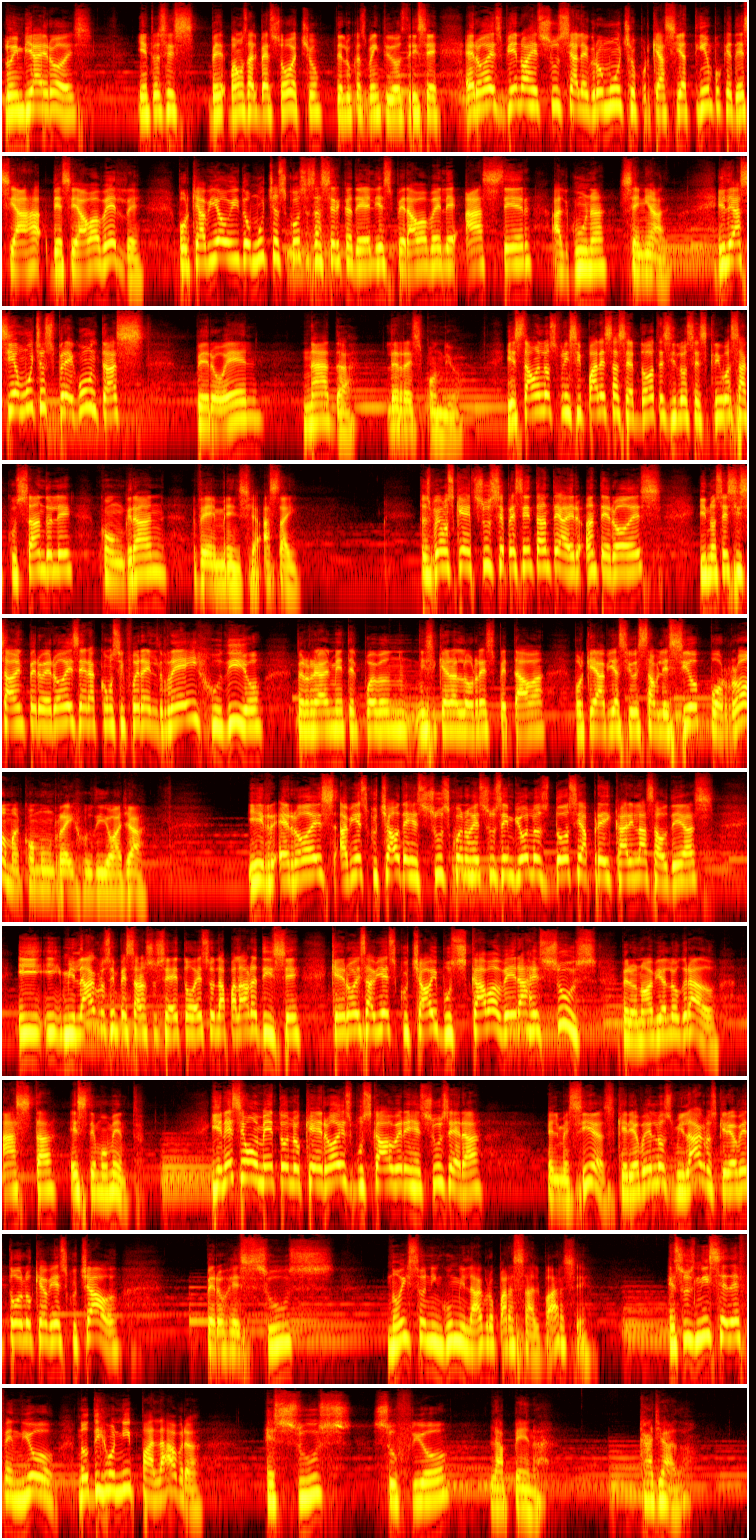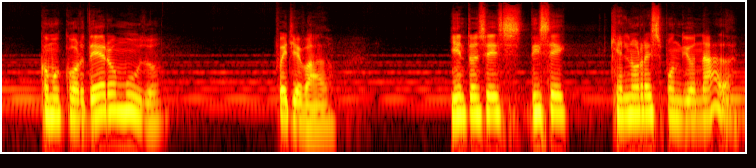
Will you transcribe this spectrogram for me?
Lo envía a Herodes. Y entonces vamos al verso 8 de Lucas 22. Dice, Herodes viendo a Jesús se alegró mucho porque hacía tiempo que deseaba, deseaba verle, porque había oído muchas cosas acerca de él y esperaba verle hacer alguna señal. Y le hacía muchas preguntas, pero él nada le respondió. Y estaban los principales sacerdotes y los escribas acusándole con gran vehemencia. Hasta ahí. Entonces vemos que Jesús se presenta ante, Herodes y no sé si saben, pero Herodes era como si fuera el rey judío, pero realmente el pueblo ni siquiera lo respetaba porque había sido establecido por Roma como un rey judío allá. Y Herodes había escuchado de Jesús cuando Jesús envió a los doce a predicar en las aldeas y, milagros empezaron a suceder, todo eso. La palabra dice que Herodes había escuchado y buscaba ver a Jesús, pero no había logrado hasta este momento. Y en ese momento lo que Herodes buscaba ver en Jesús era el Mesías. Quería ver los milagros, quería ver todo lo que había escuchado. Pero Jesús no hizo ningún milagro para salvarse. Jesús ni se defendió, no dijo ni palabra. Jesús sufrió la pena, callado como cordero mudo, fue llevado. Y entonces dice que él no respondió nada.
